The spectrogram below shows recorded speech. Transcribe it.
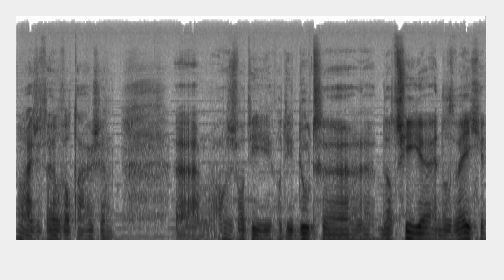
Nou, hij zit heel veel thuis en eh, alles wat hij, wat hij doet, eh, dat zie je en dat weet je.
